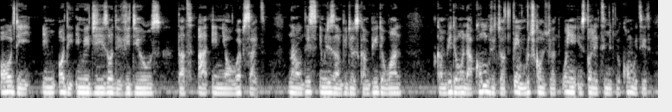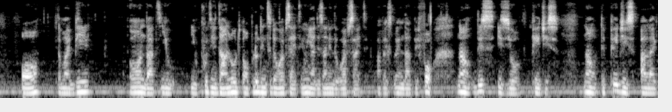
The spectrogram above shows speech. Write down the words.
all the in all the images all the videos that are in your website. Now these images and videos can be the one can be the one that comes with your theme which comes with your, when you install a theme it will come with it. Or it might be one that you you put it download upload into the website when you are designing the website. I've explained that before. Now this is your pages. Now the pages are like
